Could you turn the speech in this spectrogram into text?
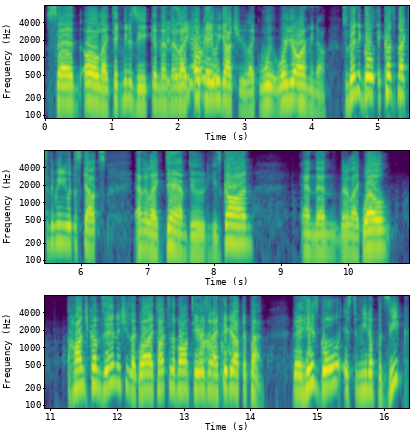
said, "Oh, like take me to Zeke," and Did then they're like, "Okay, we got you. Like we're, we're your army now." So then it go it cuts back to the meeting with the scouts, and they're like, "Damn, dude, he's gone." And then they're like, "Well," Hange comes in and she's like, "Well, I talked to the volunteers and I figured out their plan. The, his goal is to meet up with Zeke."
